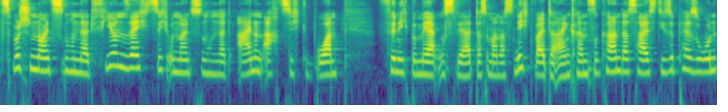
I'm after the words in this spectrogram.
zwischen 1964 und 1981 geboren. Finde ich bemerkenswert, dass man das nicht weiter eingrenzen kann. Das heißt, diese Person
